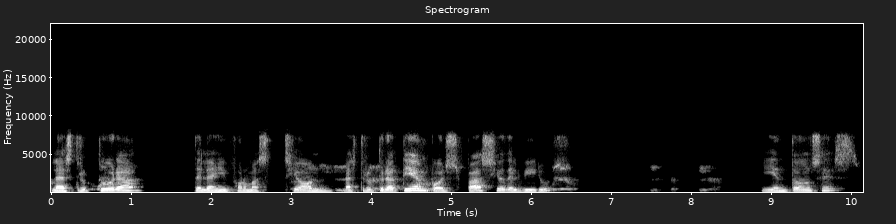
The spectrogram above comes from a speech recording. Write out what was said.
la estructura de la información, la estructura tiempo-espacio del virus. Y entonces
